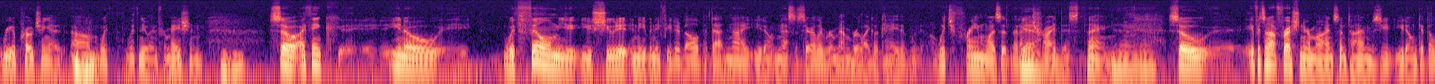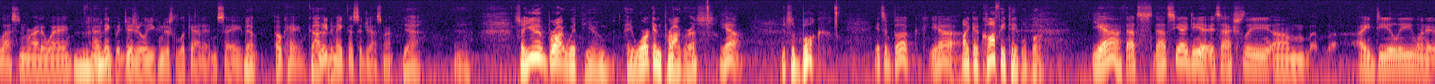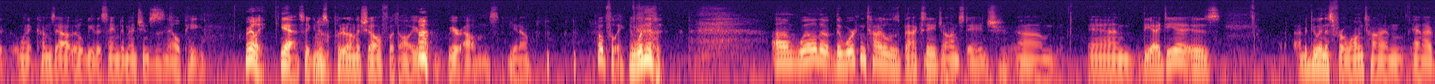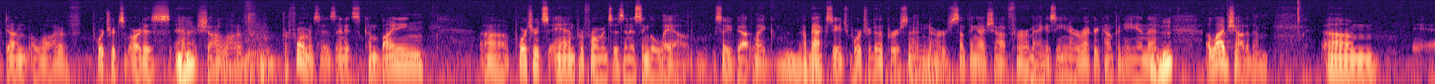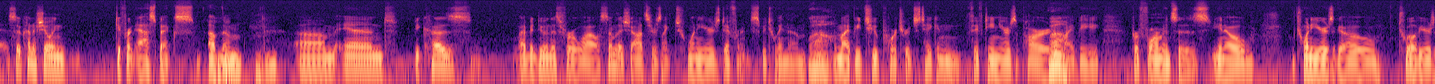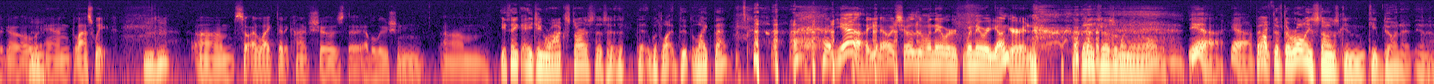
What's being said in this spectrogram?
reapproaching it um, Mhm. with with new information. Mhm. So I think, you know, with film, you, you shoot it, and even if you develop it that night, you don't necessarily remember, like, okay, which frame was it that I tried this thing? Yeah. Yeah. So if it's not fresh in your mind, sometimes you, you don't get the lesson right away. Mm-hmm. And I think with digital, you can just look at it and say, Yep. okay, Got I need it. to make this adjustment. Yeah. Yeah. So you have brought with you a work in progress. Yeah. It's a book, It's a book. Yeah. like a coffee table book. Yeah, that's that's the idea. It's actually um, ideally when it when it comes out, it'll be the same dimensions as an LP. Really? Yeah, so you can Wow. just put it on the shelf with all your Huh. your albums. You know, hopefully. And what is it? Um, well, the the working title is Backstage on Stage, um, and the idea is I've been doing this for a long time, and I've done a lot of portraits of artists, and Mhm. I've shot a lot of performances, and it's combining uh, portraits and performances in a single layout. So you've got like a Mm. backstage portrait of the person, or something I shot for a magazine or a record company, and then Mhm. a live shot of them. Um, so kind of showing different aspects of Mhm. them. Mhm. Um, and because I've been doing this for a while, some of the shots there's like 20 years difference between them. Wow. It might be two portraits taken 15 years apart. Wow. It might be performances, you know, 20 years ago, 12 years ago, Hmm. and last week. Mhm. Um, so I like that it kind of shows the evolution. Um, You think aging rock stars does it, that would li- like that? yeah, you know, it shows them when they were when they were younger, and But then it shows them when they were older. yeah, yeah. But well, if, if the Rolling Stones can keep doing it, you know.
